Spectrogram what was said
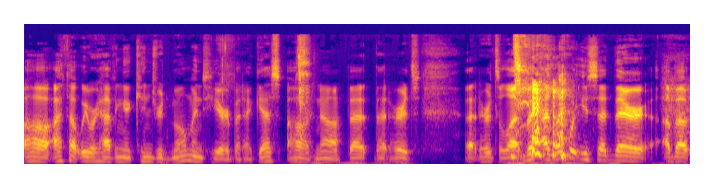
Oh, I thought we were having a kindred moment here, but I guess oh no, that that hurts. That hurts a lot. But I like what you said there about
